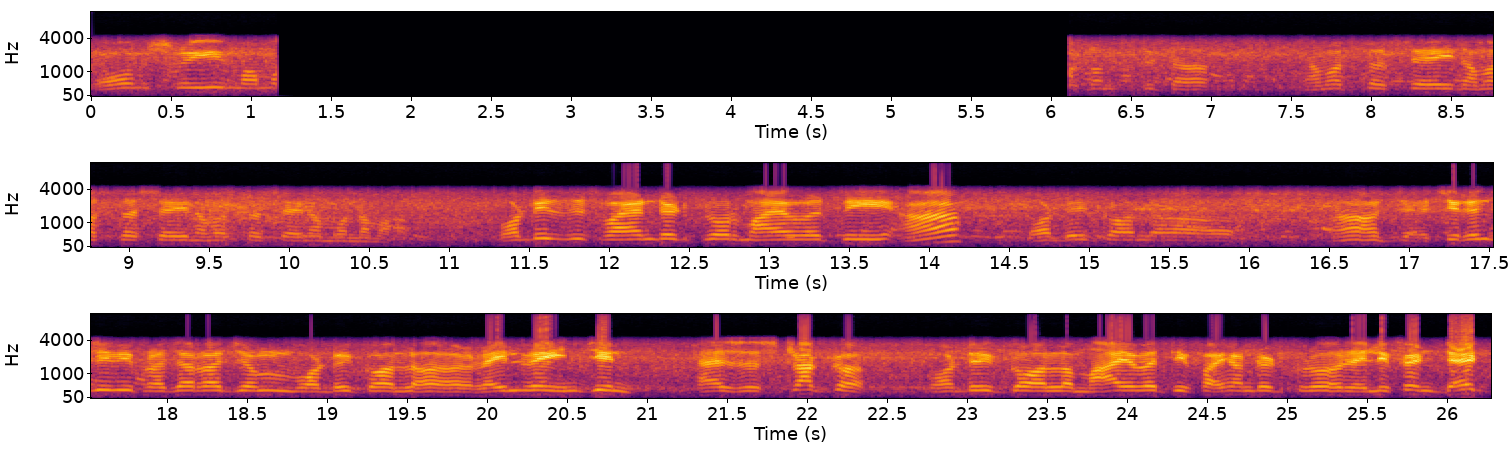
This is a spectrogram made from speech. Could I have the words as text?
ओम श्री मम संस्कृत। नमस्त नमस्त नमस्त नमो नम। What is this five hundred crore Mayawati हाँ what do call Chiranjeevi Prajarajyam what do call railway engine has struck what do call Mayawati five hundred crore elephant dead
